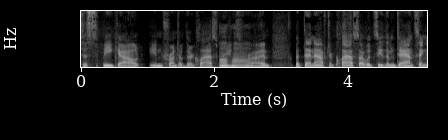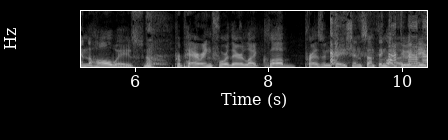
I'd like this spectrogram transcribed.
to speak out in front of their classmates, Mhm. right? But then after class, I would see them dancing in the hallways, preparing for their like club presentation, something like doing these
